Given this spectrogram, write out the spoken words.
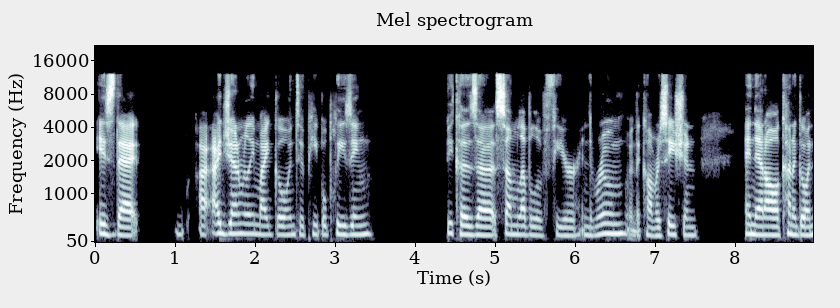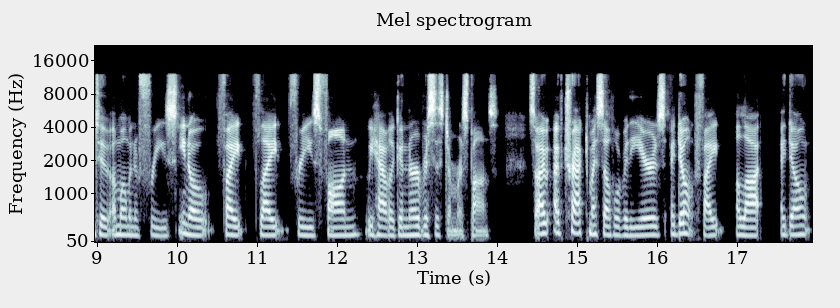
is that I, I generally might go into people pleasing because uh some level of fear in the room or the conversation and then I'll kind of go into a moment of freeze, you know, fight, flight, freeze, fawn. We have like a nervous system response. So I've, I've tracked myself over the years. I don't fight a lot. I don't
